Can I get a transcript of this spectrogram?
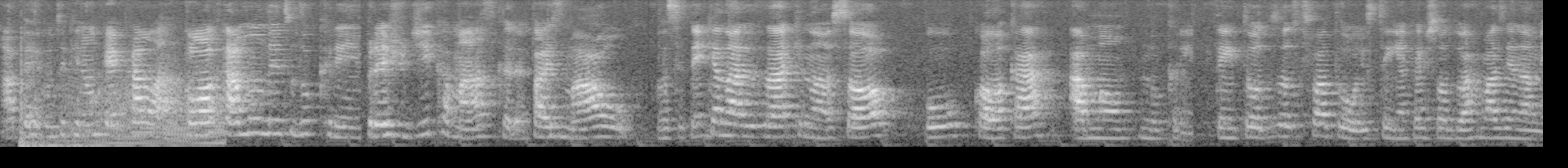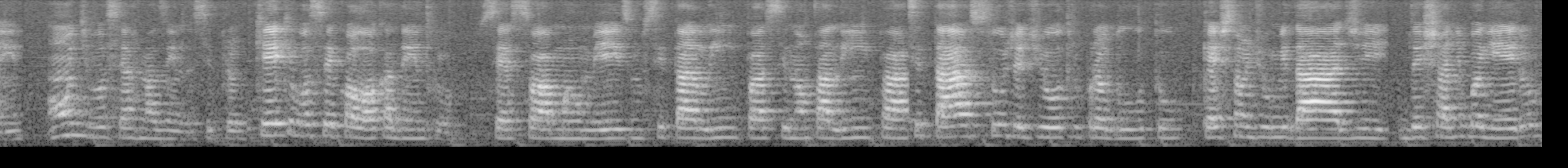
a pergunta que não quer calar. Colocar a mão dentro do creme prejudica a máscara? Faz mal? Você tem que analisar que não é só o colocar a mão no creme. Tem todos os outros fatores, tem a questão do armazenamento, onde você armazena esse produto, o que que você coloca dentro, se é só a mão mesmo, se tá limpa, se não tá limpa, se tá suja de outro produto, questão de umidade, deixar no banheiro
